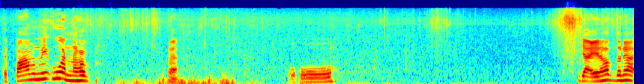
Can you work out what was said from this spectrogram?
แต่ปลามันไม่อ้วนนะครับนี่โอ้โห ใหญ่นะครับตัวเนี้ย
